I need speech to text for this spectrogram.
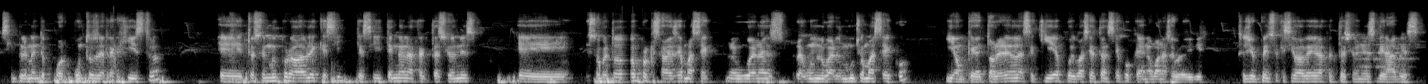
simplemente por puntos de registro. Eh, entonces es muy probable que sí, que sí tengan afectaciones, eh, sobre todo porque ser más seco, en algún lugar es mucho más seco y aunque toleren la sequía, pues va a ser tan seco que ya no van a sobrevivir. Entonces yo pienso que sí va a haber afectaciones graves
